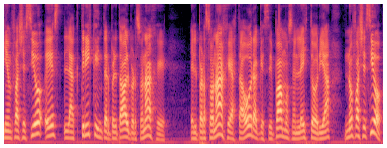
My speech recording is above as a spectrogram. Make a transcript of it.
Quien falleció es la actriz que interpretaba al personaje el personaje hasta ahora que sepamos en la historia no falleció.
